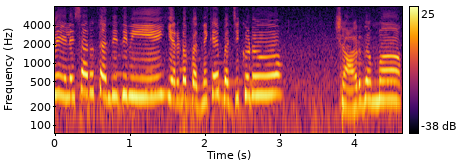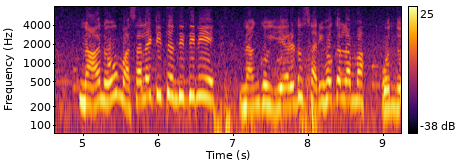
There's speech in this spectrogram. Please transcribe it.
ಬೇಳೆ ಸಾರು ತಂದಿದ್ದೀನಿ. ಎರಡು ಬದನೆಕಾಯಿ ಬಜ್ಜಿ ಕೊಡು. ಶಾರದಮ್ಮ ನಾನು ಮಸಾಲೆ ಟೀ ತಂದಿದ್ದೀನಿ. ನಂಗೂ ಎರಡು ಸರಿ ಹೋಗಲ್ಲಮ್ಮ. ಒಂದು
